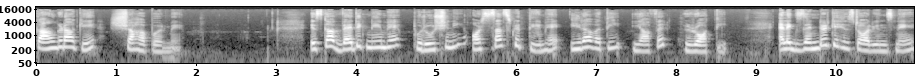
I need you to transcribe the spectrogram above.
कांगड़ा के शाहपुर में। इसका वैदिक नेम है पुरुषनी और संस्कृत नेम है ईरावती या फिर रौती। एलेक्जेंडर के हिस्टोरियंस ने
